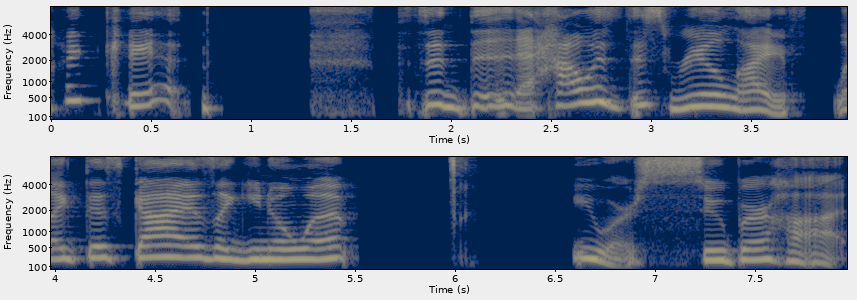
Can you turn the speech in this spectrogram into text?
I can't. How is this real life? Like, this guy is like, you know what? You are super hot.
